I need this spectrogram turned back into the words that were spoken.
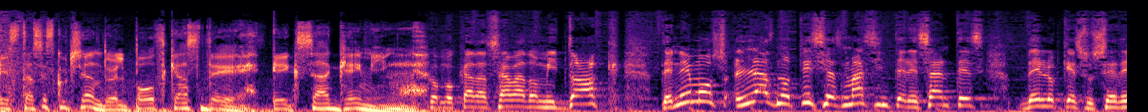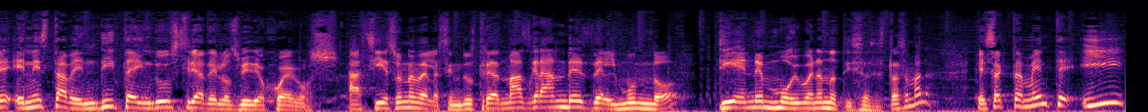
Estás escuchando el podcast de Exa Gaming. Como cada sábado, mi doc, tenemos las noticias más interesantes de lo que sucede en esta bendita industria de los videojuegos. Así es una de las industrias más grandes del mundo. Tiene muy buenas noticias esta semana. Exactamente, y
